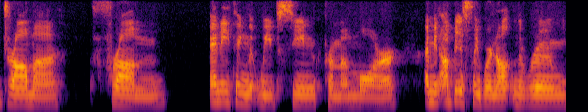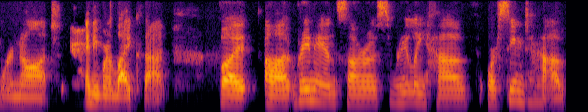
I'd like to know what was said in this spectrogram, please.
drama from anything that we've seen from a more i mean obviously we're not in the room we're not anywhere like that but uh, Rinne and Saros really have or seem to have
